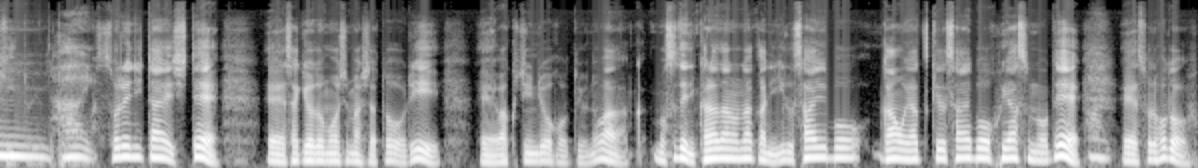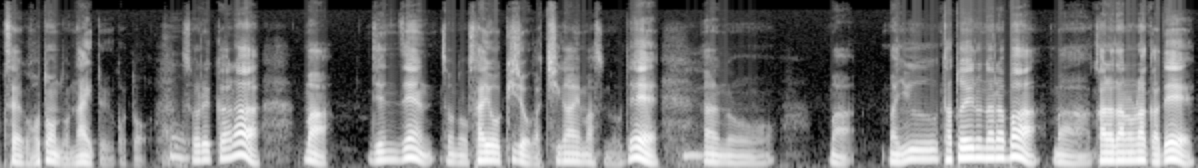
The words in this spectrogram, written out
きいということになります、はい、それに対して、えー、先ほど申しました通り、えー、ワクチン療法というのはもうすでに体の中にいる細胞がんをやっつける細胞を増やすので、はい、えー、それほど副作用がほとんどないということ、それからまあ全然その作用基準が違いますので、うん、あのまあまあ、言う例えるならば、まあ、体の中で、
